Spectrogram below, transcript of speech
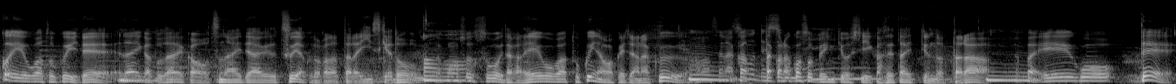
ごい英語が得意でうん。何かと誰かをつないであげる通訳とかだったらいいんですけど、こー。の人すごいだから英語が得意なわけじゃなくうん。話せなかったからこそ勉強していかせたいっていうんだったら、うんやっぱり英語で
